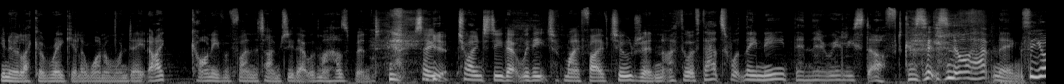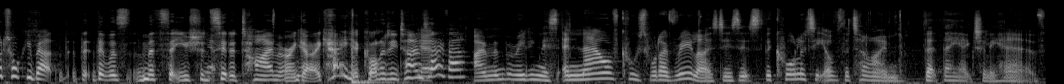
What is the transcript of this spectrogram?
you know, like a regular one on one date. I can't even find the time to do that with my husband. So, Yeah. trying to do that with each of my five children, I thought if that's what they need, then they're really stuffed because it's not happening. So you're talking about th- there was myths that you should Yep. set a timer and go, okay, your quality time's Yeah. over. I remember reading this, and now, of course, what I've realised is it's the quality of the time that they actually have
